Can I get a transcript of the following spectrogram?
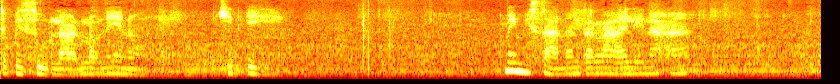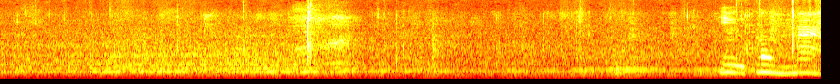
จะเป็นสูตรร้านเราแน่นอน คิดเอง ไม่มีสารอันตรายเลยนะคะยืดนุ่มมาก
